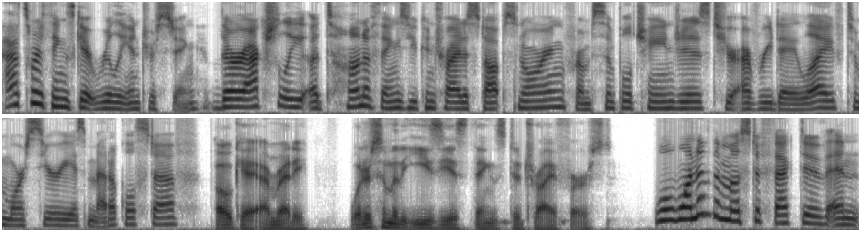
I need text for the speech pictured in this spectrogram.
That's where things get really interesting. There are actually a ton of things you can try to stop snoring, from simple changes to your everyday life to more serious medical stuff. Okay, I'm ready. What are some of the easiest things to try first? Well, one of the most effective and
